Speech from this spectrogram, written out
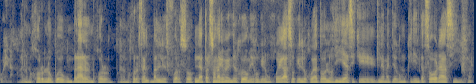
bueno, a lo mejor lo puedo comprar, a lo mejor, a lo mejor está, vale el esfuerzo. La persona que me vendió el juego me dijo que era un juegazo, que lo juega todos los días y que le ha metido como 500 horas y bueno,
